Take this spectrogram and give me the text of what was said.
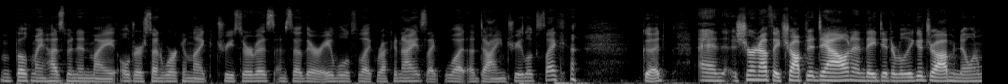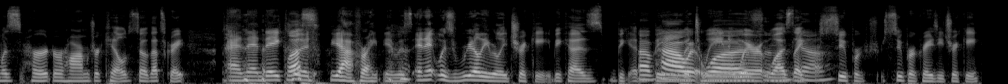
both my husband and my older son work in like tree service and so they're able to like recognize like what a dying tree looks like. Good. And sure enough they chopped it down and they did a really good job and no one was hurt or harmed or killed so that's great. And then they could yeah right. It was and it was really really tricky because be, Of being how it between was where it and- was like yeah. super super crazy tricky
